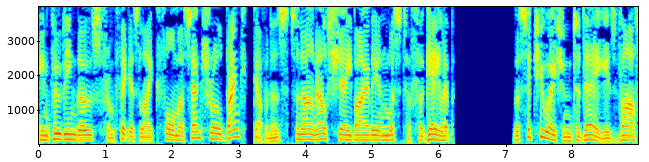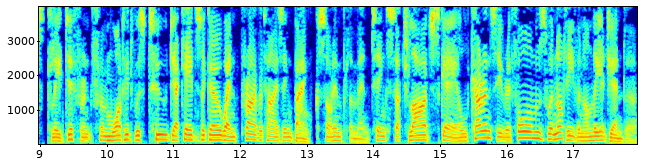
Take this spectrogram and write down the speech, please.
including those from figures like former central bank governors Sinan al-Shabibi and Mustafa Ghalib, the situation today is vastly different from what it was two decades ago when privatizing banks or implementing such large-scale currency reforms were not even on the agenda.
